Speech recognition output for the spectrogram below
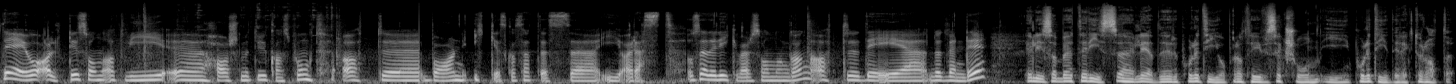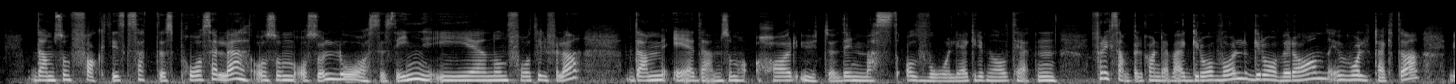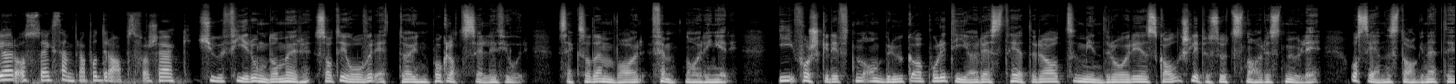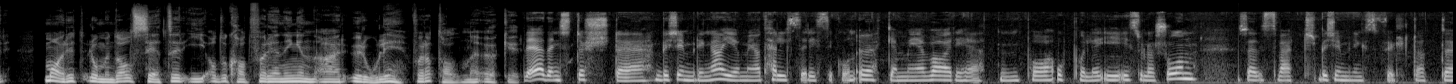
Det er jo alltid sånn at vi eh, har som et utgangspunkt at eh, barn ikke skal settes eh, i arrest. Og så er det likevel sånn noen gang at det er nødvendig. Elisabeth Riise leder politioperativ seksjon i Politidirektoratet. De som faktisk settes på celle, og som også låses inn i noen få tilfeller, de er de som har utøvd den mest alvorlige kriminaliteten. F.eks. kan det være grov vold, grove ran, voldtekter. Vi har også eksempler på drapsforsøk. 24 ungdommer satt i over ett døgn på glattcelle i fjor. Seks av dem var 15-åringer. I forskriften om bruk av politiarrest heter det at mindreårige skal slippes ut snarest mulig, og senest dagen etter. Marit Lommendal Sæther i Advokatforeningen er urolig for at tallene øker. Det er den største bekymringa, i og med at helserisikoen øker med varigheten på oppholdet i isolasjon. Så er det svært bekymringsfullt at,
